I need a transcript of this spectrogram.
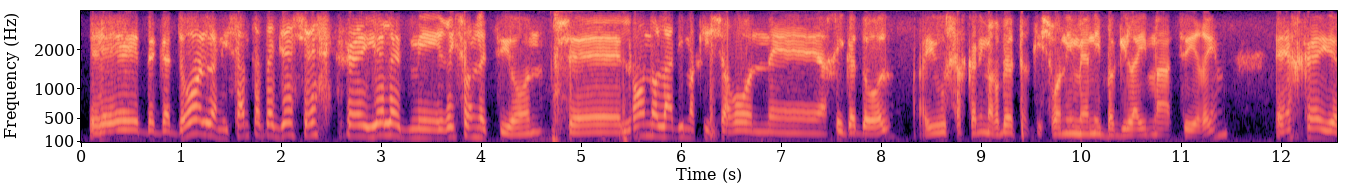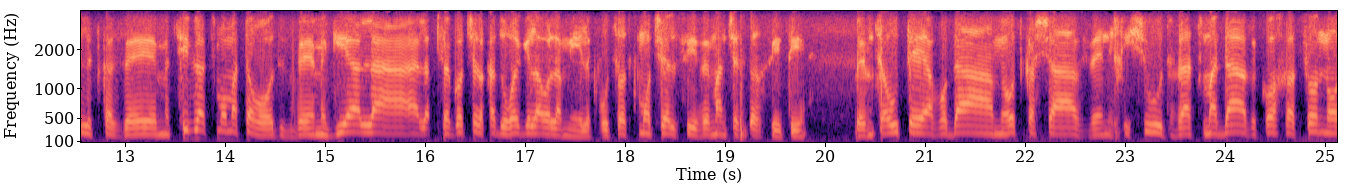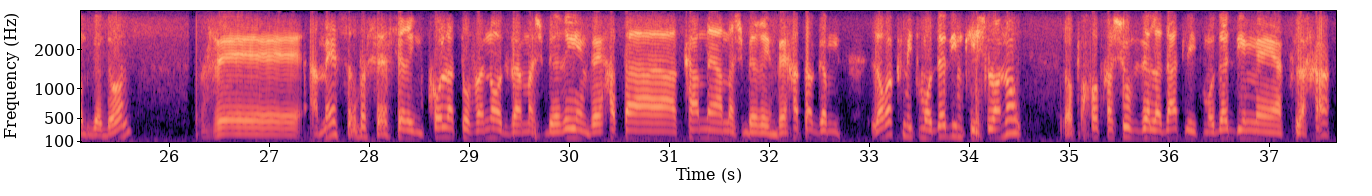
אה, בגדול, אני שם את הדגש איך אה, ילד מראשון לציון, שלא נולד עם הכישרון אה, הכי גדול, היו שחקנים הרבה יותר כישרונים ממני בגילאים הצעירים, איך אה, ילד כזה מציב לעצמו מטרות ומגיע לפסגות של הכדורגל העולמי, לקבוצות כמו צ'לסי ומנצ'סטר סיטי, באמצעות אה, עבודה מאוד קשה ונחישות והתמדה וכוח רצון מאוד גדול. והמסר בספר עם כל התובנות והמשברים ואיך אתה קם מהמשברים ואיך אתה גם לא רק מתמודד עם כישלונות, לא פחות חשוב זה לדעת להתמודד עם אה, הצלחה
